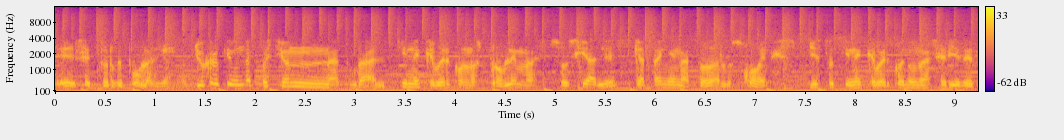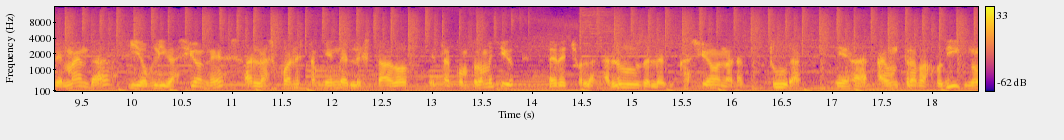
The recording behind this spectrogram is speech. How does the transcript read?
este sector de población. Yo creo que una cuestión natural tiene que ver con los problemas sociales que atañen a todos los jóvenes. Y esto tiene que ver con una serie de demandas y obligaciones a las cuales también el Estado está comprometido. Derecho a la salud, a la educación, a la cultura, eh, a, un trabajo digno.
